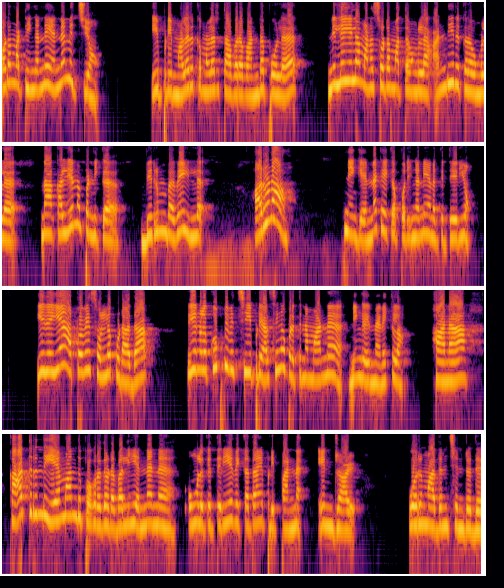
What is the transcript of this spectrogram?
ஓட மாட்டீங்கன்னு என்ன நிச்சயம்? இப்படி மலருக்கு மலர் தவற வண்ட போல நிலையில மனசோட மத்தவங்கள அண்டி இருக்கிறவங்கள நான் கல்யாணம் பண்ணிக்க விரும்பவே இல்லை. அருணா நீங்க என்ன கேட்க போறீங்கன்னு எனக்கு தெரியும். இதை ஏன் அப்பவே சொல்லக்கூடாதா? எங்களை கூப்பிட்டு வச்சு இப்படி அசிங்கப்படுத்தினமான்னு நீங்க நினைக்கலாம். ஆனா காத்திருந்து ஏமாந்து போகிறதோட வழி என்னன்னு உங்களுக்கு தெரிய வைக்க தான் இப்படி பண்ண என்றாள். ஒரு மாதம் சென்றது.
